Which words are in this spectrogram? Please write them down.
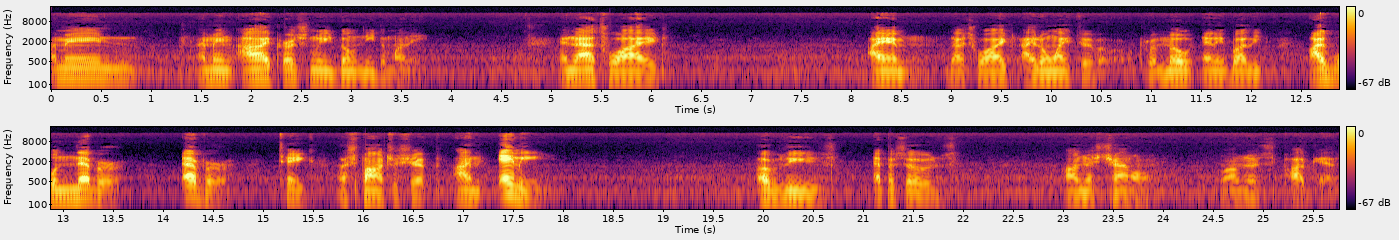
I mean, I mean, I personally don't need the money, and that's why I am. That's why I don't like to promote anybody. I will never, ever take a sponsorship on any of these episodes on this channel, on this podcast.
